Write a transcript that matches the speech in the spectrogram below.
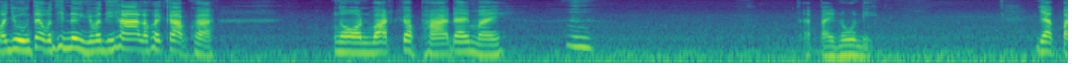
มาอยู่ตั้งแต่วันที่หนึ่งถึงวันที่ห้าแล้วค่อยกลับค่ะ นอนวัดกับพระได้ไหมไปนู่นอีก อยากไป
